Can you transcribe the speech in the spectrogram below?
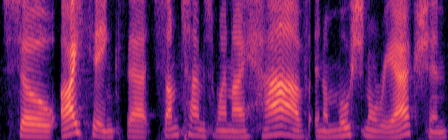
So I think that sometimes when I have an emotional reaction,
